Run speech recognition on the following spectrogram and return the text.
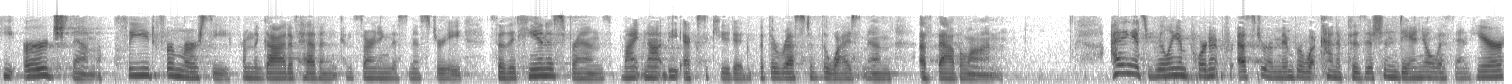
He urged them, plead for mercy from the God of heaven concerning this mystery, so that he and his friends might not be executed with the rest of the wise men of Babylon. I think it's really important for us to remember what kind of position Daniel was in here.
